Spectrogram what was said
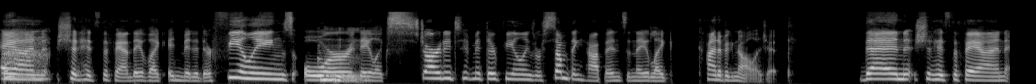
and shit hits the fan. They've like admitted their feelings or mm-hmm. they like started to admit their feelings or something happens and they like kind of acknowledge it. Then shit hits the fan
